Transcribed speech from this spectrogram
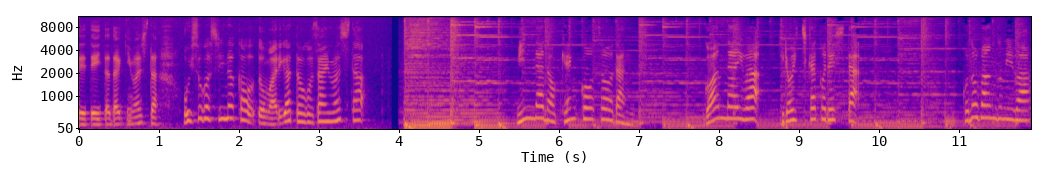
えていただきました。お忙しい中をどうもありがとうございました。みんなの健康相談ご案内は広市加子でしたこの番組は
